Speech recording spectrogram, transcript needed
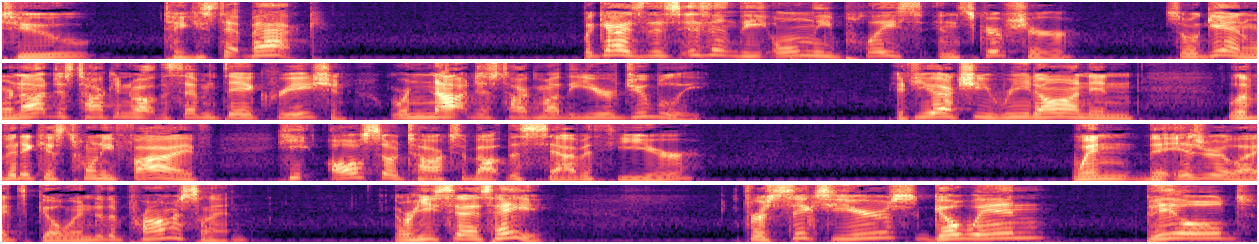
to take a step back. But guys, this isn't the only place in Scripture. So again, we're not just talking about the seventh day of creation. We're not just talking about the year of Jubilee. If you actually read on in Leviticus 25, he also talks about the Sabbath year when the Israelites go into the promised land. Or he says, hey, for six years, go in, build,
